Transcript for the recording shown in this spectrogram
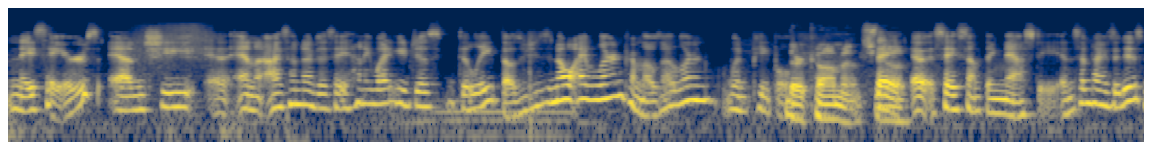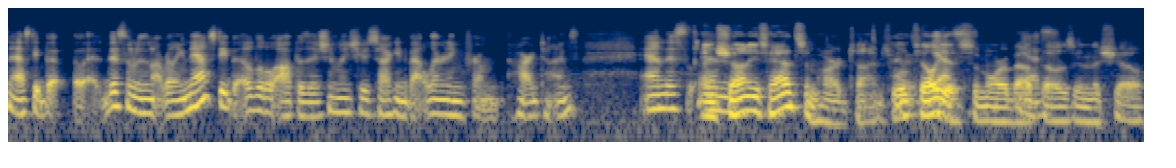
naysayers. And she and I sometimes I say, "Honey, why don't you just delete those?" And she says, "No, I learn from those. I learn when people Their comments. say yeah. uh, say something nasty, and sometimes it is nasty. But uh, this one was not really nasty, but a little opposition when she was talking about learning from hard times. And this And Shawnee's had some hard times. We'll Uh, tell you some more about Yes. those in the show.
